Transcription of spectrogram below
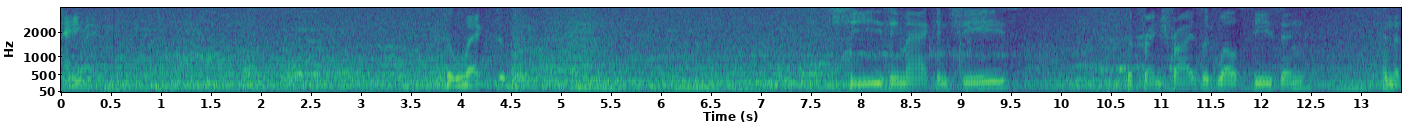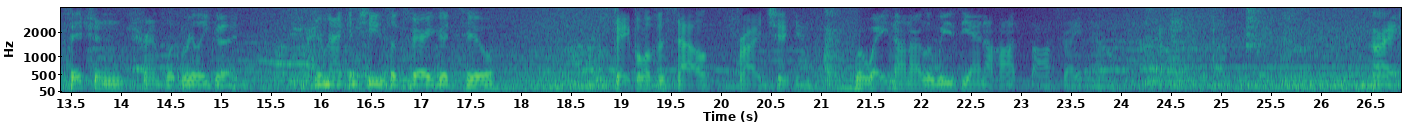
Maybe. Delectable. Cheesy mac and cheese. The french fries look well seasoned. And the fish and shrimp look really good. Your mac and cheese looks very good too. Staple of the South, fried chicken. We're waiting on our Louisiana hot sauce right now. Alright,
